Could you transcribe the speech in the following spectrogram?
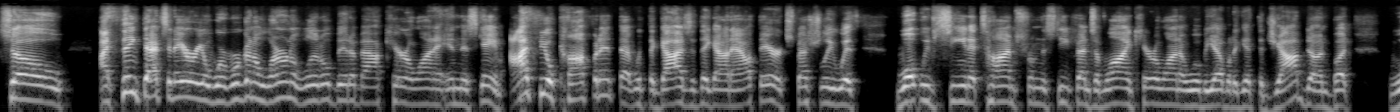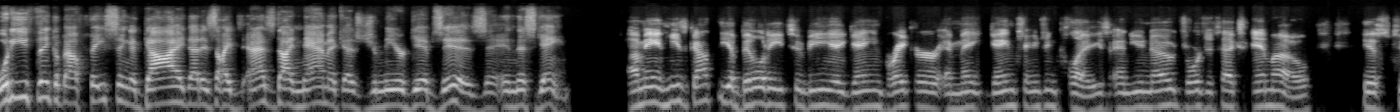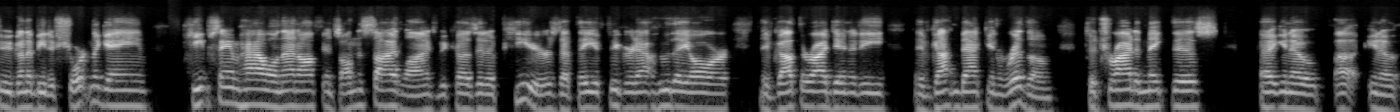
So I think that's an area where we're going to learn a little bit about Carolina in this game. I feel confident that with the guys that they got out there, especially with what we've seen at times from this defensive line, Carolina will be able to get the job done. But what do you think about facing a guy that is as dynamic as Jahmyr Gibbs is in this game? I mean, he's got the ability to be a game breaker and make game changing plays. And you know, Georgia Tech's MO is to going to be to shorten the game, keep Sam Howell on that offense on the sidelines because it appears that they have figured out who they are. They've got their identity. They've gotten back in rhythm to try to make this, uh, you know, uh, you know,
